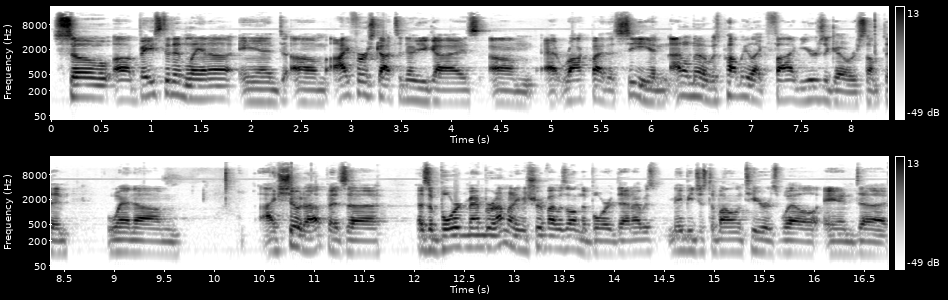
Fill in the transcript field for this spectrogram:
So uh, based in Atlanta, and um, I first got to know you guys um, at Rock by the Sea, and I don't know, it was probably like five years ago or something when um, I showed up as a as a board member. I'm not even sure if I was on the board then. I was maybe just a volunteer as well, and uh,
